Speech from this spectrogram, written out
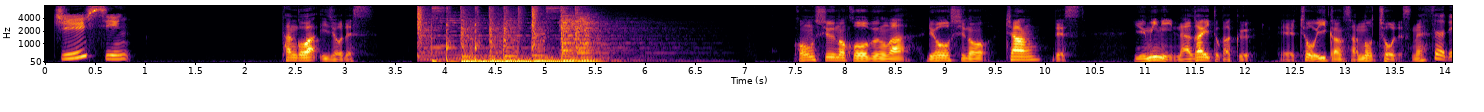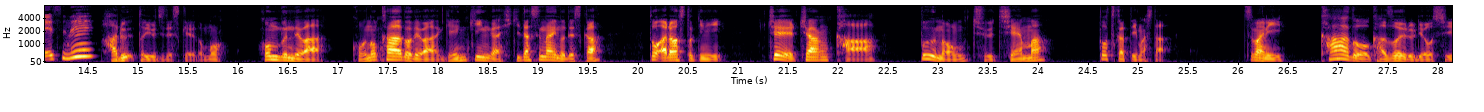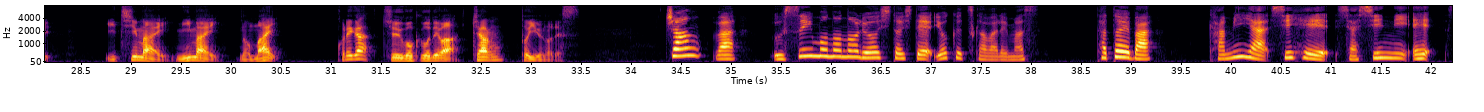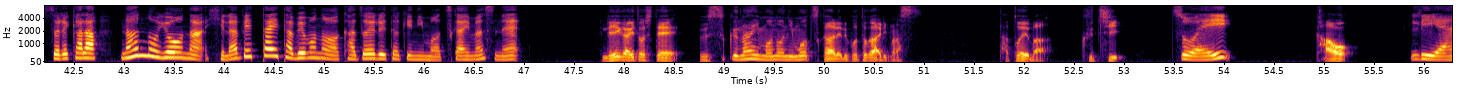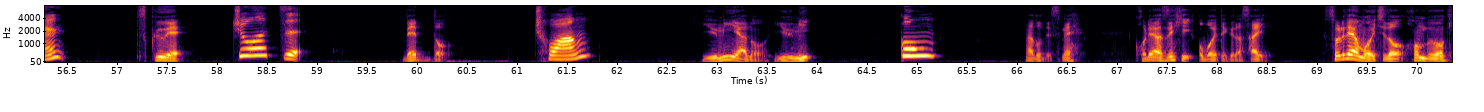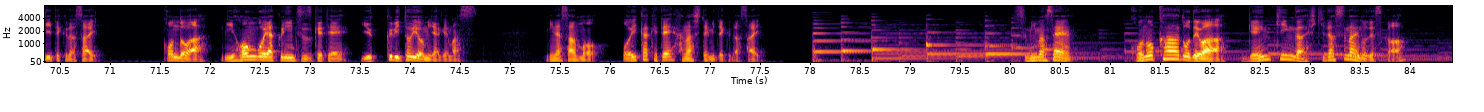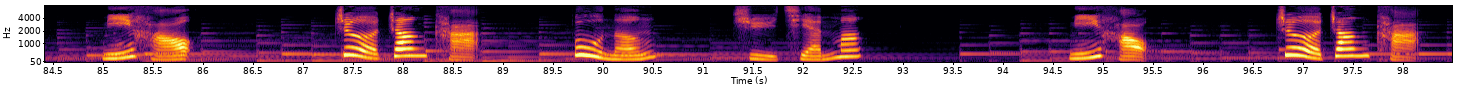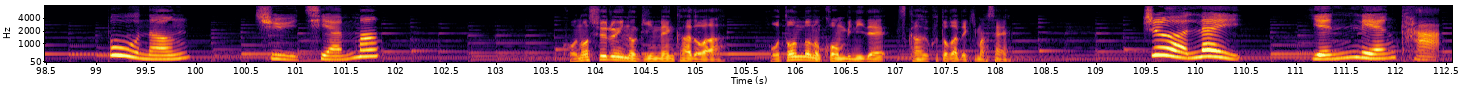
直行単語は以上です今週の構文は量詞のちゃんです。弓に長いと書くえー超いいかんさんの超ですね。そうですね。春という字ですけれども本文ではこのカードでは現金が引き出せないのですか？と表すときに这张卡不能取钱吗と使っていました。つまりカードを数える量子1枚2枚の枚。これが中国語では「じゃん」というのです。張は薄いものの量子としてよく使われます。例えば、紙や紙幣、写真に絵、それから何のような平べったい食べ物を数えるときにも使いますね。例外として薄くないものにも使われることがあります例えば口嘴、顔脸、机桌子、ベッド床、弓矢の弓弓。などですね。これはぜひ覚えてください。それではもう一度本文を聞いてください。今度は日本語訳に続けてゆっくりと読み上げます。皆さんも追いかけて話してみてください。すみません。このカードでは現金が引き出せないのですか？你好，这张卡。不能取钱吗？你好，这张卡不能取钱吗？この種類の銀聯カードはほとんどのコンビニで使うことができません这类银联卡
